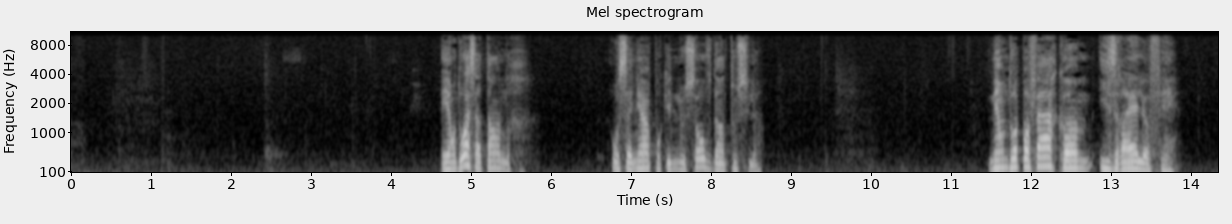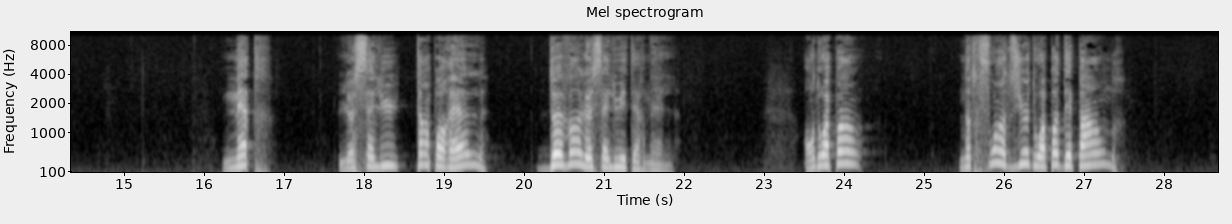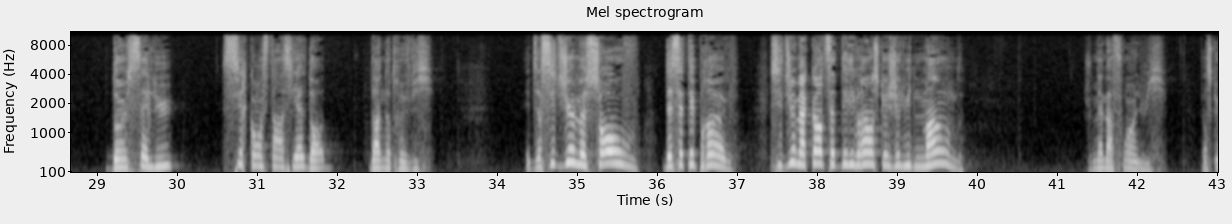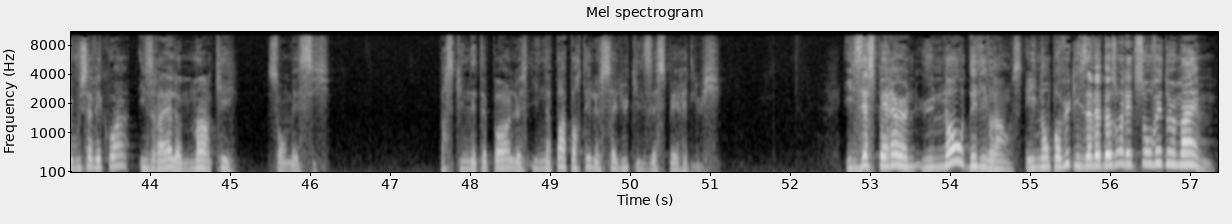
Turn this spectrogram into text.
Et on doit s'attendre au Seigneur pour qu'il nous sauve dans tout cela. Mais on ne doit pas faire comme Israël a fait. Mettre le salut temporel devant le salut éternel. On doit pas, notre foi en Dieu ne doit pas dépendre d'un salut circonstanciel dans notre vie. Et dire, si Dieu me sauve de cette épreuve, si Dieu m'accorde cette délivrance que je lui demande, je mets ma foi en lui. Parce que vous savez quoi? Israël a manqué son Messie. Parce qu'il n'était pas n'a pas apporté le salut qu'ils espéraient de lui. Ils espéraient une autre délivrance et ils n'ont pas vu qu'ils avaient besoin d'être sauvés d'eux-mêmes,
